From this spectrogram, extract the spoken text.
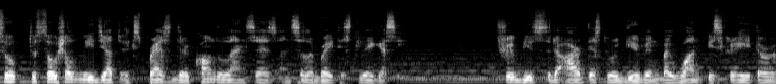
took to social media to express their condolences and celebrate his legacy. Tributes to the artist were given by One Piece creator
